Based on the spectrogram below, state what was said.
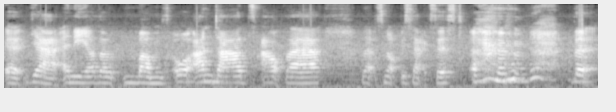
Uh, yeah, any other mums or and dads out there? Let's not be sexist. but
